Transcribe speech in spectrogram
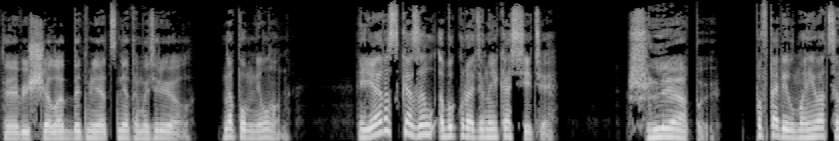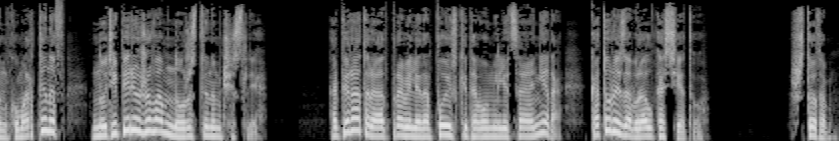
«Ты обещал отдать мне отснятый материал», — напомнил он. Я рассказал об украденной кассете. «Шляпы», — повторил мою оценку Мартынов, но теперь уже во множественном числе. Оператора отправили на поиски того милиционера, который забрал кассету. «Что там?»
